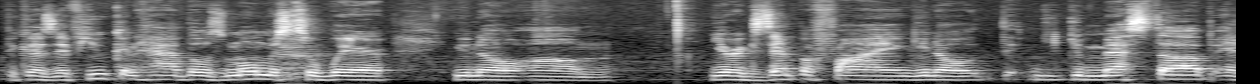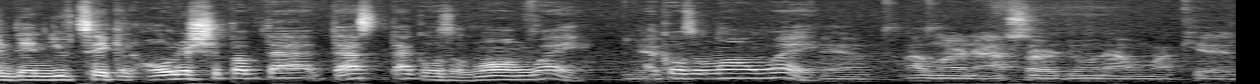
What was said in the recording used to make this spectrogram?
Because if you can have those moments to where, you know, um, you're exemplifying, you know, th- you messed up and then you've taken ownership of that, that's that goes a long way. Yeah. That goes a long way. Yeah, I learned that. I started doing that with my kid.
